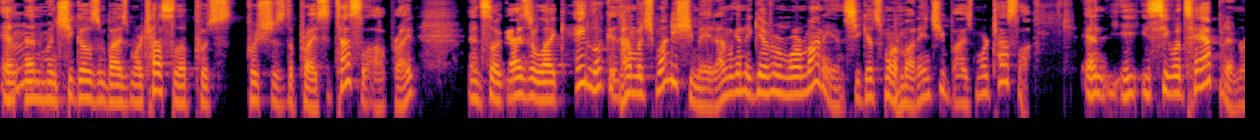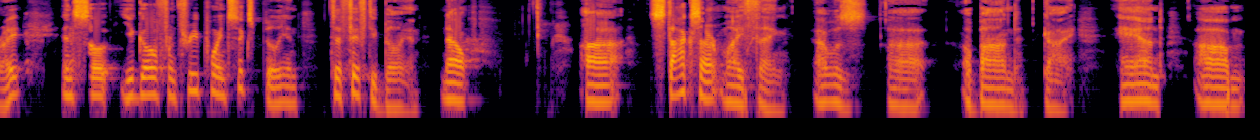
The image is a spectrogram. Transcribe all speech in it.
And mm. then when she goes and buys more Tesla, push, pushes the price of Tesla up, right? And so guys are like, "Hey, look at how much money she made. I'm going to give her more money." And she gets more money and she buys more Tesla and you, you see what's happening, right? And so you go from 3.6 billion to 50 billion. Now, uh, stocks aren't my thing. I was uh, a bond guy, and um,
